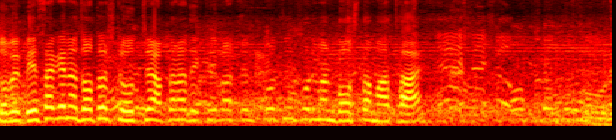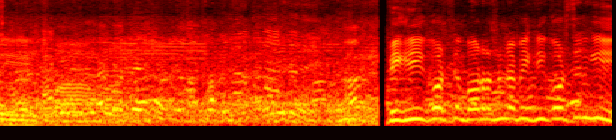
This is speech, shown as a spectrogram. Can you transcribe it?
তবে বেচা কেনা যথেষ্ট হচ্ছে। আপনারা দেখতে পাচ্ছেন প্রচুর পরিমাণ বস্তা মাথায়। বিক্রি করছেন বড় রসুনটা বিক্রি করছেন কি?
